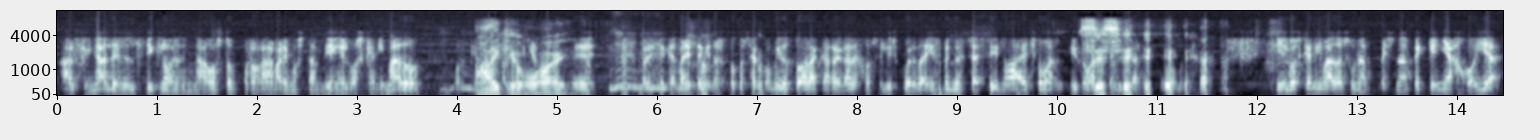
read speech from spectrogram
Al final del ciclo, en agosto, programaremos también El Bosque Animado. ¡Ay, qué guay! parece que Amanece que no es poco se ha comido toda la carrera de José Luis Cuerda y no es así, lo ha hecho más, hizo más Y El Bosque Animado es una, es una pequeña joya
